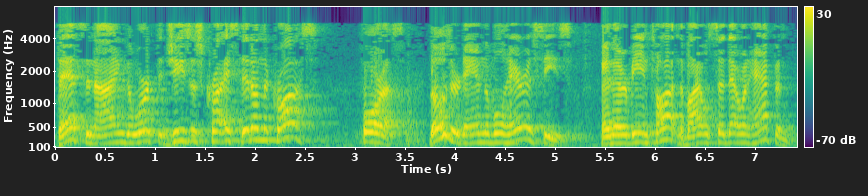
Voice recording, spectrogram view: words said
That's denying the work that Jesus Christ did on the cross for us. Those are damnable heresies. And they're being taught. And the Bible said that would happen.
